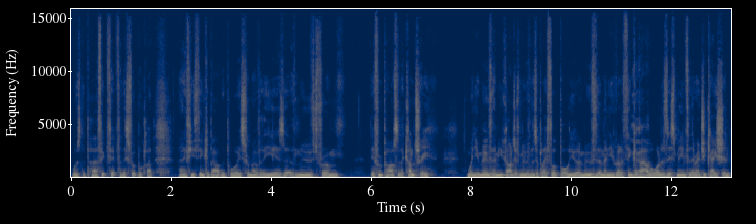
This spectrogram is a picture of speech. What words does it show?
was the perfect fit for this football club. And if you think about the boys from over the years that have moved from different parts of the country, when you move them, you can't just move them to play football. You've got to move them, and you've got to think Yeah. about well, what does this mean for their education?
